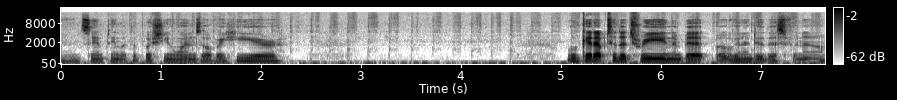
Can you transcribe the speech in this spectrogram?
And same thing with the bushy ones over here. We'll get up to the tree in a bit, but we're going to do this for now.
